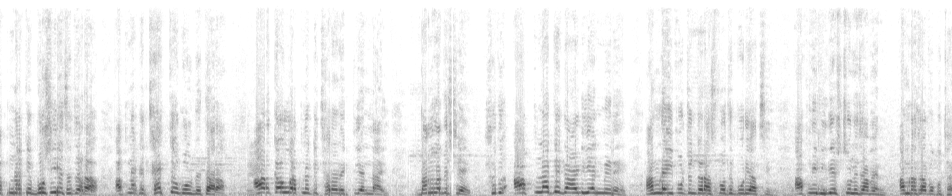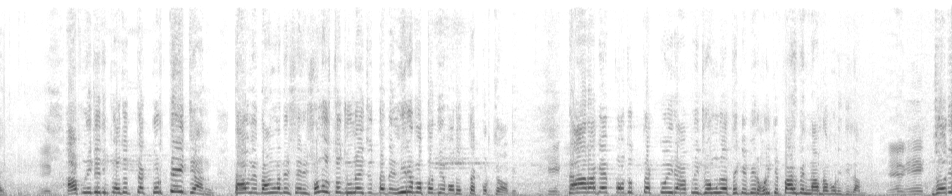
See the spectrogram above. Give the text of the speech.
আপনাকে বসিয়েছে যারা, আপনাকে ছাড়তেও বলবে তারা। আর কাউ আপনাকে ছাড়ার এখতিয়ার নাই। বাংলাদেশে শুধু আপনাকে গার্ডিয়ান মেনে আমরা এই পর্যন্ত রাজপথে পড়ে আছি। আপনি বিদেশ চলে যাবেন, আমরা যাব কোথায়? আপনি যদি পদত্যাগ করতেই চান, তাহলে বাংলাদেশের এই সমস্ত জুলাই যোদ্ধাদের নিরাপত্তা দিয়ে পদত্যাগ করতে হবে। তার আগে পদত্যাগ করে আপনি যমুনা থেকে বের হইতে পারবেন না, আমরা বলে দিলাম। যদি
